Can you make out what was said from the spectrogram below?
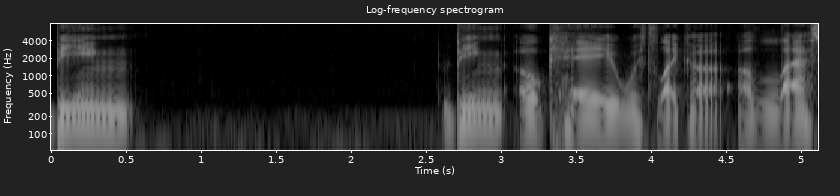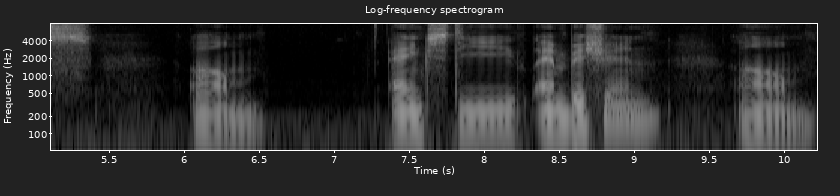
being being okay with like a, a less um, angsty ambition. Um,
